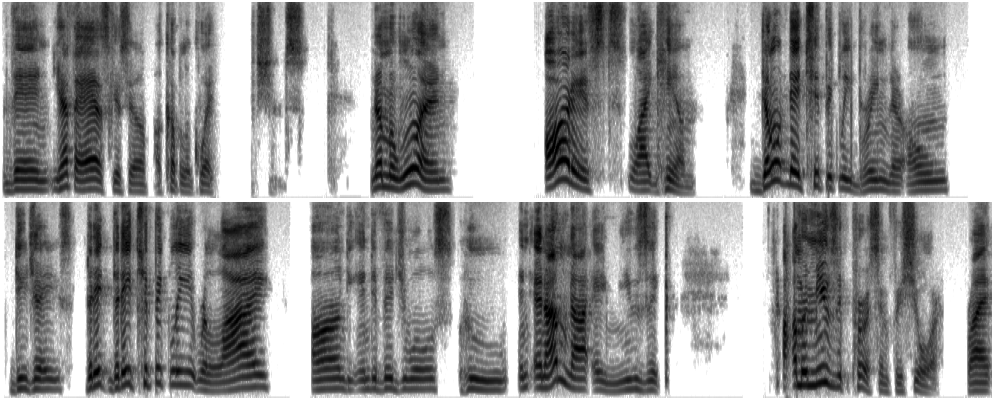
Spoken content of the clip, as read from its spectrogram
then you have to ask yourself a couple of questions. Number one, artists like him, don't they typically bring their own DJs? Do they do they typically rely on the individuals who and, and I'm not a music, I'm a music person for sure, right?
